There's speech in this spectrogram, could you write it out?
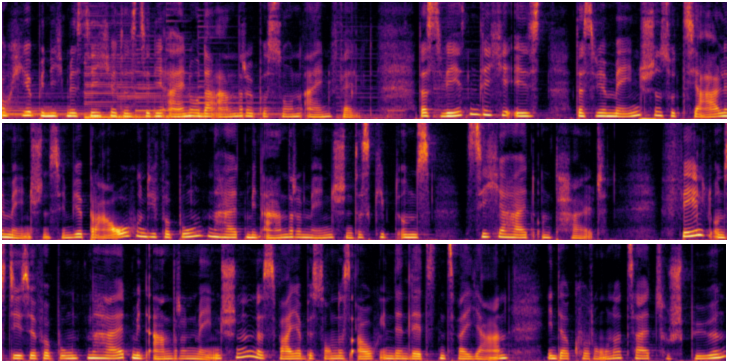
Auch hier bin ich mir sicher, dass dir die eine oder andere Person einfällt. Das Wesentliche ist, dass wir Menschen soziale Menschen sind. Wir brauchen die Verbundenheit mit anderen Menschen. Das gibt uns Sicherheit und Halt. Fehlt uns diese Verbundenheit mit anderen Menschen, das war ja besonders auch in den letzten zwei Jahren in der Corona-Zeit zu spüren,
